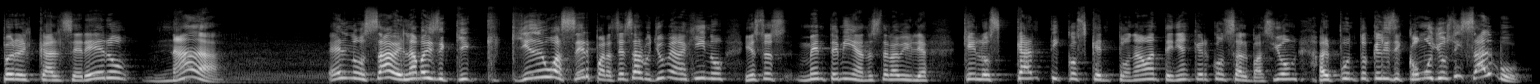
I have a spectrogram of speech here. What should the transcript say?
Pero el carcelero, nada. Él no sabe, él nada más dice, ¿qué, ¿qué, debo hacer para ser salvo? Yo me imagino, y esto es mente mía, no está en la Biblia, que los cánticos que entonaban tenían que ver con salvación, al punto que él dice, ¿cómo yo soy salvo?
